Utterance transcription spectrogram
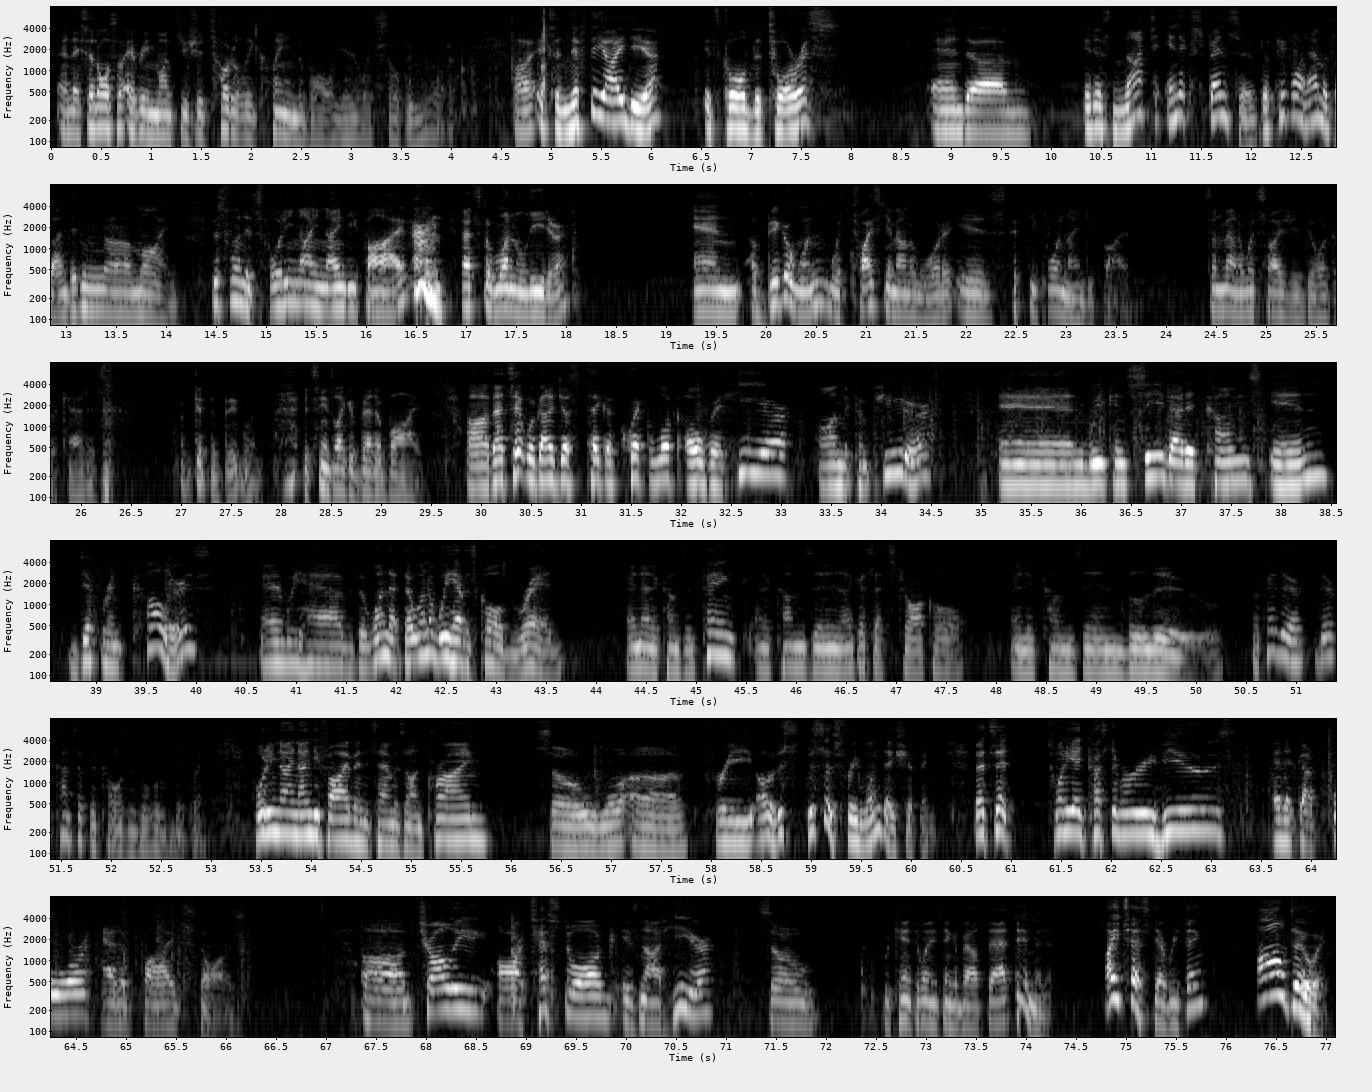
And they said also every month you should totally clean the bowl, you know, with soap and water. Uh, it's a nifty idea. It's called the Torus. And um, it is not inexpensive, but people on Amazon didn't uh, mind. This one is $49.95. That's the one liter. And a bigger one with twice the amount of water is $54.95. So no matter what size your dog or cat is. Get the big one. It seems like a better buy. Uh, that's it. We're going to just take a quick look over here on the computer. And we can see that it comes in different colors. And we have the one that, the one that we have is called red. And then it comes in pink. And it comes in, I guess that's charcoal. And it comes in blue. Okay, their their concept of colors is a little different. Forty nine ninety five, and it's Amazon Prime. So uh, free. Oh, this this says free one day shipping. That's it. 28 customer reviews, and it got four out of five stars. Uh, Charlie, our test dog, is not here, so we can't do anything about that. Wait a minute. I test everything. I'll do it.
